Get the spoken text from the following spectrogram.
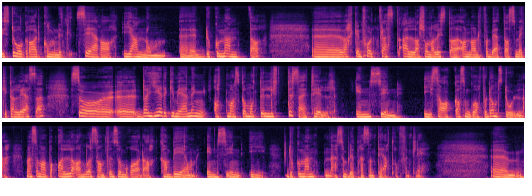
i stor grad kommuniserer gjennom eh, dokumenter. Eh, verken folk flest eller journalister er analfabeter som ikke kan lese. Så da gir det ikke mening at man skal måtte lytte seg til innsyn i saker som går for domstolene, men som man på alle andre samfunnsområder kan be om innsyn i dokumentene som blir presentert offentlig. Um,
